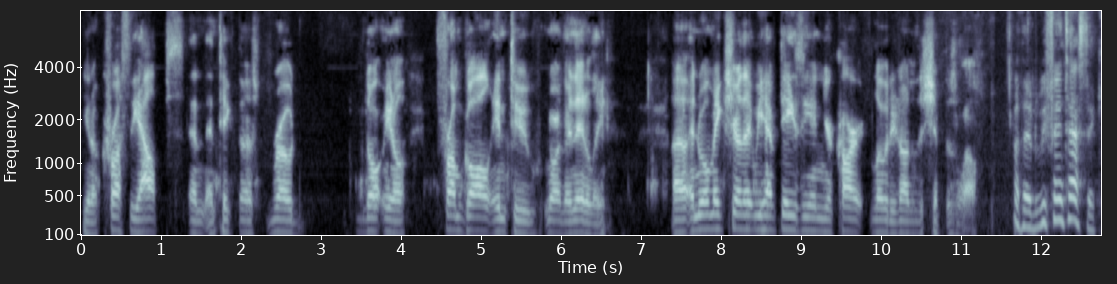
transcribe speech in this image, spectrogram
you know, cross the Alps and and take the road, nor, you know, from Gaul into northern Italy. Uh, and we'll make sure that we have Daisy in your cart loaded onto the ship as well. Oh, that would be fantastic.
